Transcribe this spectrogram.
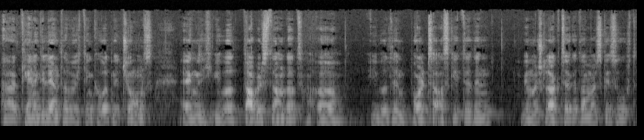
Äh, kennengelernt habe ich den Courtney Jones eigentlich über Double Standard, äh, über den Paul Zaski, der den, wir haben einen Schlagzeuger damals gesucht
